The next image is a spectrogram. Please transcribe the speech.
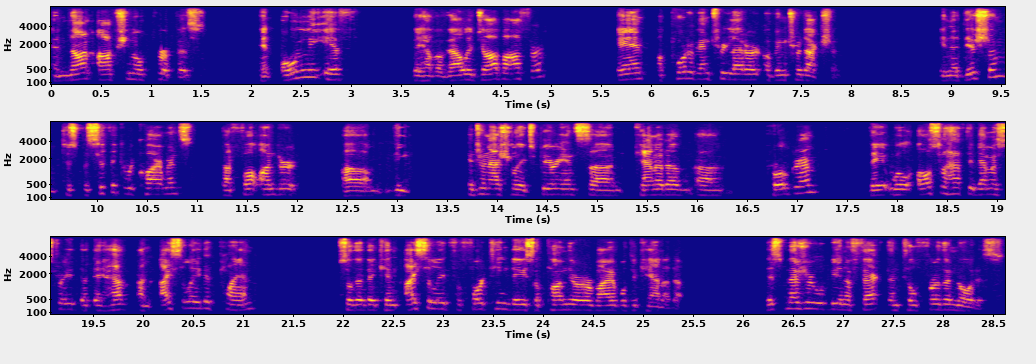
and non-optional purpose, and only if they have a valid job offer and a port of entry letter of introduction. In addition to specific requirements that fall under um, the International Experience uh, Canada uh, program, they will also have to demonstrate that they have an isolated plan so that they can isolate for 14 days upon their arrival to Canada. This measure will be in effect until further notice.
